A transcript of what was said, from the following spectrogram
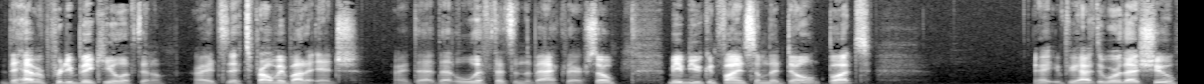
they have a pretty big heel lift in them, right? It's, it's probably about an inch, right? That that lift that's in the back there. So maybe you can find some that don't, but hey, if you have to wear that shoe,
